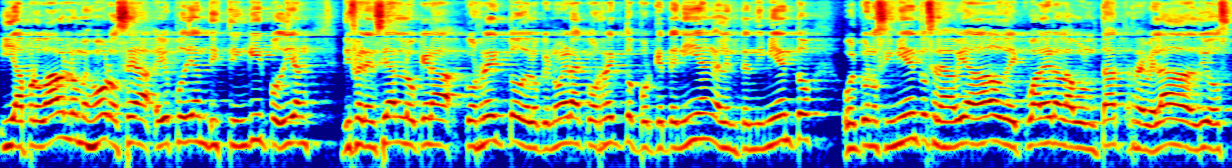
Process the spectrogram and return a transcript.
y aprobaban lo mejor. O sea, ellos podían distinguir, podían diferenciar lo que era correcto de lo que no era correcto porque tenían el entendimiento o el conocimiento se les había dado de cuál era la voluntad revelada de Dios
